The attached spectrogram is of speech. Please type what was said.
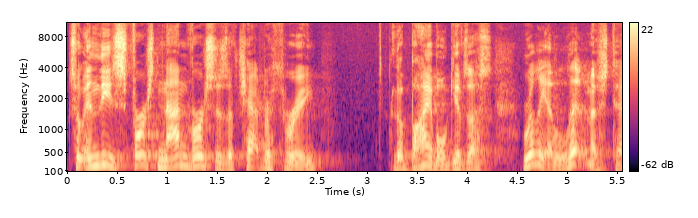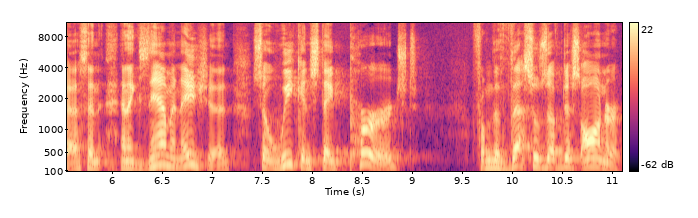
So, in these first nine verses of chapter 3, the Bible gives us really a litmus test and an examination so we can stay purged from the vessels of dishonor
